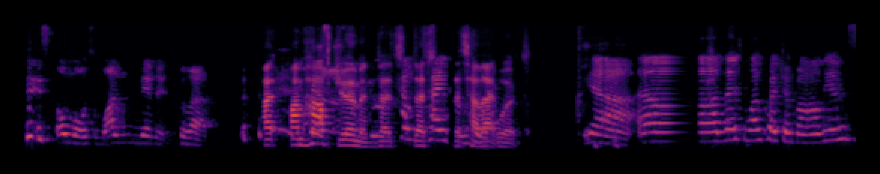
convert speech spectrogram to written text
it's almost one minute left. I, am half yeah. German. That's that's that's how that works. Yeah, uh, there's one question from audience.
